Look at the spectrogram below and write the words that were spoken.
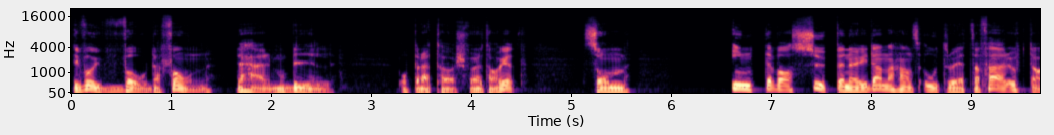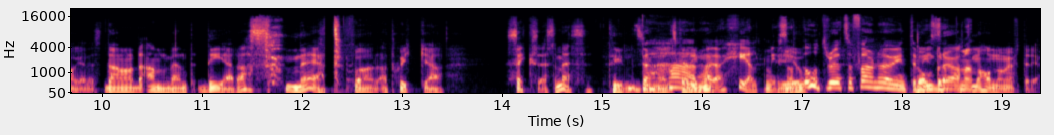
det var ju Vodafone, det här mobiloperatörsföretaget, som inte var supernöjda när hans otrohetsaffär uppdagades, där han hade använt deras nät för att skicka sex-sms till Det sin här älskarinna. har jag helt missat. Otrohetsaffären har jag ju inte De missat. bröt men... med honom efter det.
